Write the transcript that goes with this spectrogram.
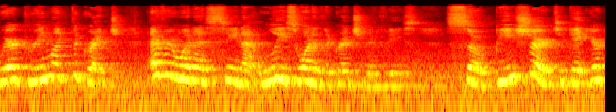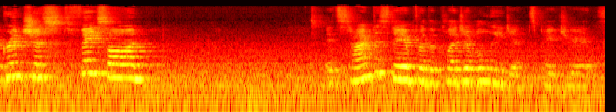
wear green like the Grinch. Everyone has seen at least one of the Grinch movies. So be sure to get your Grinchest face on. It's time to stand for the Pledge of Allegiance, Patriots.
